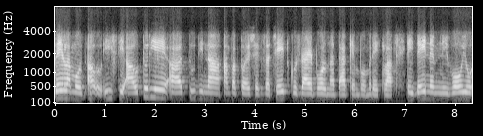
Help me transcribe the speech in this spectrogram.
delamo isti avtorji, tudi na, ampak to je še v začetku, zdaj je bolj na takem, bom rekla, idejnem nivoju,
